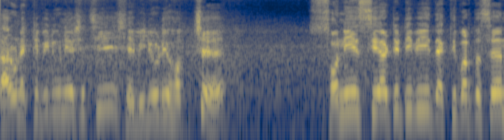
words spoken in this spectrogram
দারুণ একটি ভিডিও নিয়ে এসেছি। সেই ভিডিওটি হচ্ছে সনি সিআরটি টিভি। দেখতে পারতেছেন,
